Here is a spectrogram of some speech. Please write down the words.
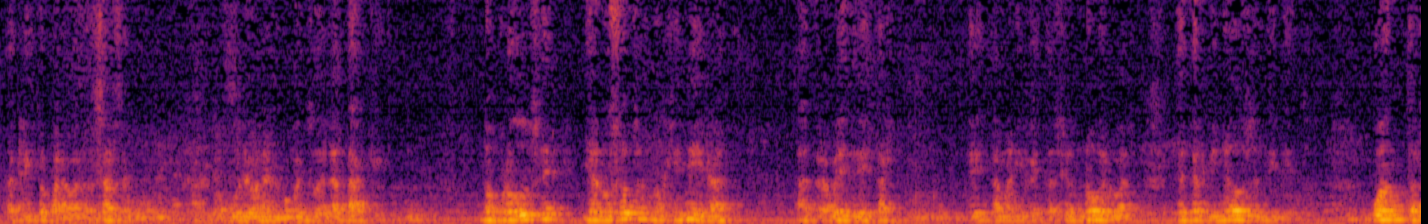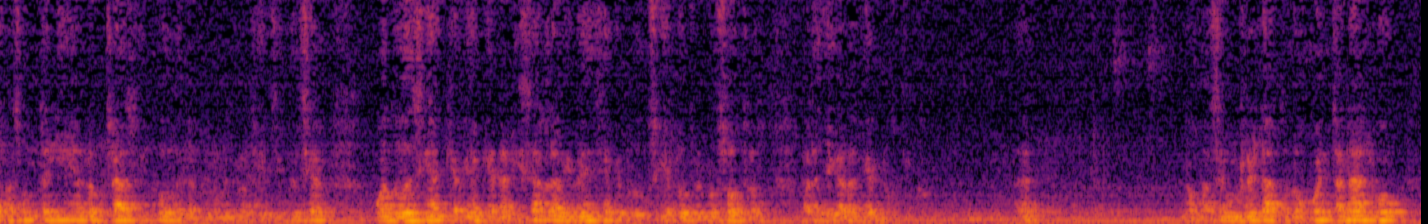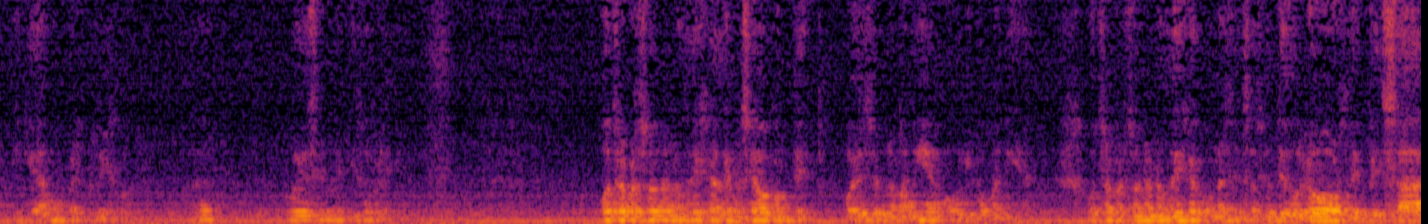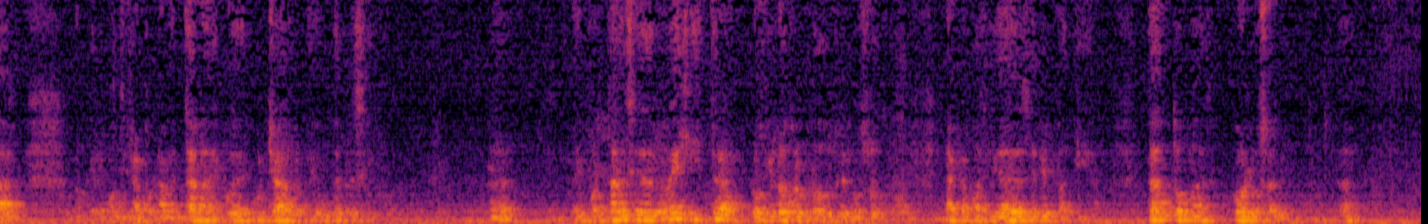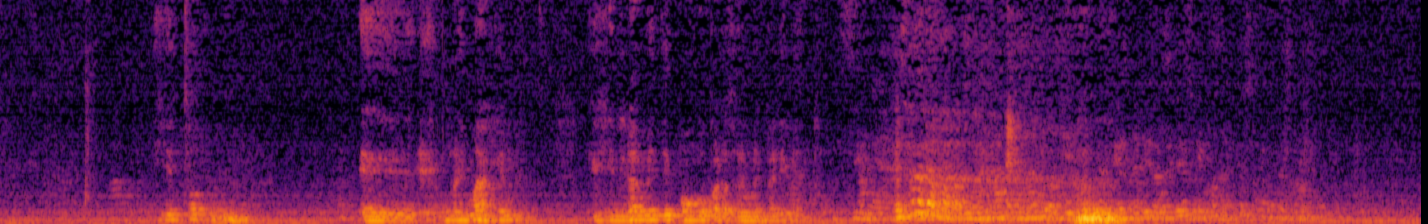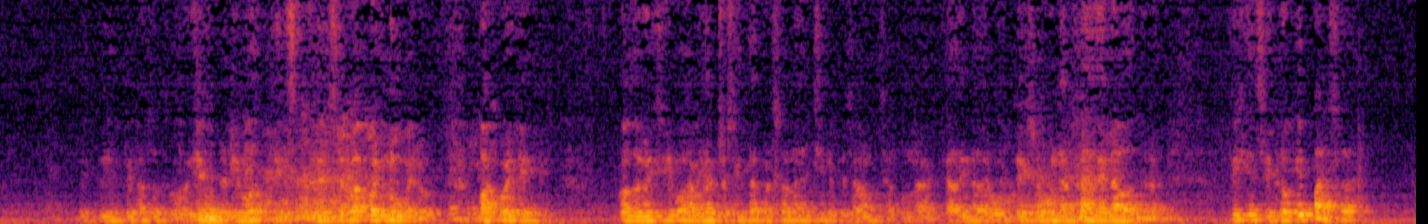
Está listo para avanzarse como un león en el momento del ataque, nos produce y a nosotros nos genera, a través de esta manifestación no verbal, determinados sentimientos. Cuánta razón tenían los clásicos de la fenomenología existencial cuando decían que había que analizar la vivencia que producía el otro en nosotros para llegar al diagnóstico. ¿Eh? Nos hacen un relato, nos cuentan algo y quedamos perplejos. ¿Eh? puede ser una esquizofrenia. Otra persona nos deja demasiado contento, puede ser una manía o una hipomanía. Otra persona nos deja con una sensación de dolor, de pesar, queremos tirar por la ventana después de escucharlo, que es un depresivo. La importancia de registrar lo que el otro produce en nosotros, la capacidad de hacer empatía, tanto más con los alumnos. ¿eh? Y esto eh, es una imagen que generalmente pongo para hacer un experimento. Estoy todavía el bote, debe ser bajo el número, bajo el. Cuando lo hicimos había 800 personas en Chile, empezaban a hacer una cadena de bostezos una tras de la otra. Fíjense, lo que pasa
